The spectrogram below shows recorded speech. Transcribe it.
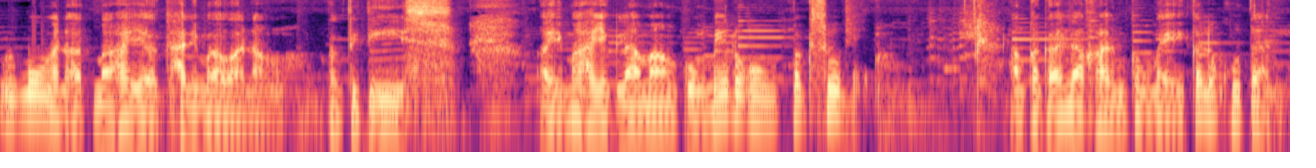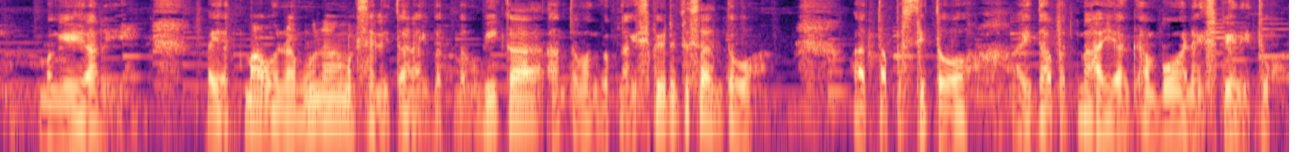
Magmungan at mahayag halimbawa ng pagtitiis ay mahayag lamang kung mayroong pagsubok. Ang kagalakan kung may kalungkutan mangyayari. Kaya't mauna munang magsalita ng iba't ibang wika ang tumanggap ng Espiritu Santo at tapos nito ay dapat mahayag ang bunga ng Espiritu.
